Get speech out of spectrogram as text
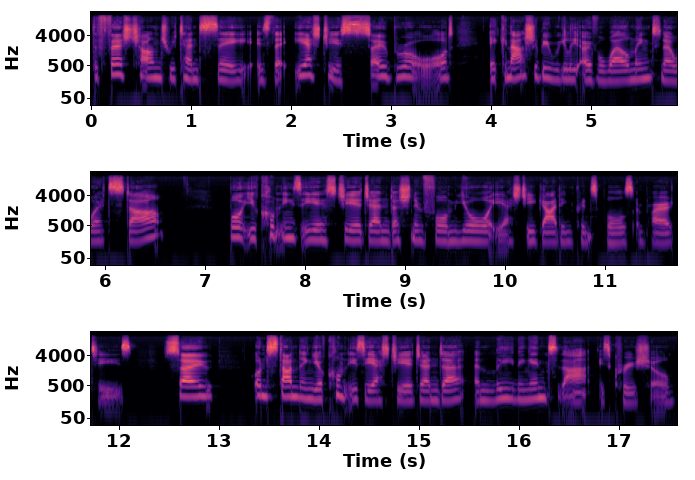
the first challenge we tend to see is that ESG is so broad, it can actually be really overwhelming to know where to start. But your company's ESG agenda should inform your ESG guiding principles and priorities. So, understanding your company's ESG agenda and leaning into that is crucial.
